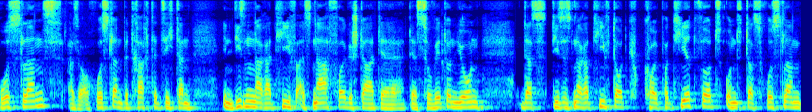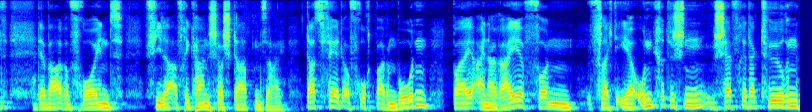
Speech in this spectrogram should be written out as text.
Russlands, also auch Russland betrachtet sich dann in diesem Narrativ als Nachfolgestaat der, der Sowjetunion, dass dieses Narrativ dort kolportiert wird und dass Russland der wahre Freund vieler afrikanischer Staaten sei. Das fällt auf fruchtbaren Boden bei einer Reihe von vielleicht eher unkritischen Chefredakteuren,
